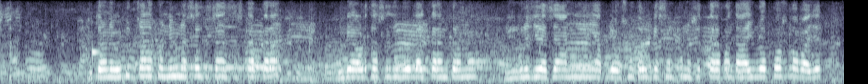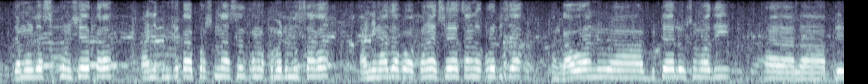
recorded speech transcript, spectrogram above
मित्रांनो यूट्यूब चॅनल पण नवीन असेल तर चॅनल सबस्क्राईब करा. व्हिडिओ आवडत असेल व्हिडिओ लाईक करा मित्रांनो. हिंगोली जिल्ह्याच्या आणि आपल्या वसंत तालुक्यात संपूर्ण शेतकऱ्यापर्यंत हा व्हिडिओ पोहोचला पाहिजे त्यामुळे जास्त कोण शेअर करा आणि तुमचे काय प्रश्न असेल तर मला कमेंटमध्ये सांगा. आणि माझा कोणा शेअर चांगल्या क्वालिटीच्या गावरान अं, बिट्टल उस्मादी आपली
